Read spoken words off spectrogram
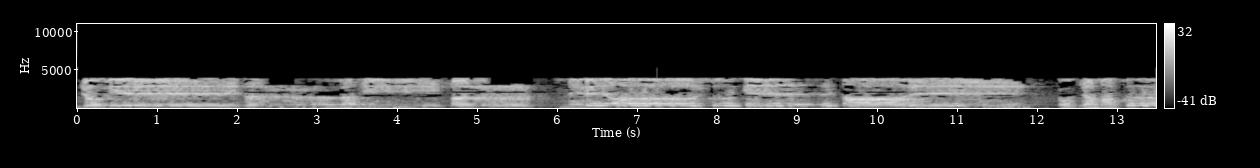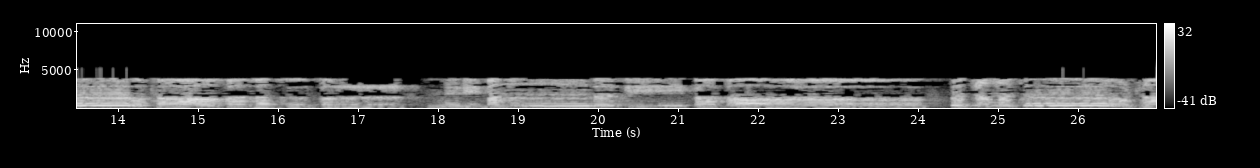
جو گرے ادھر زمین پر میرے آس کے ستارے تو چمک چمک اٹھا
